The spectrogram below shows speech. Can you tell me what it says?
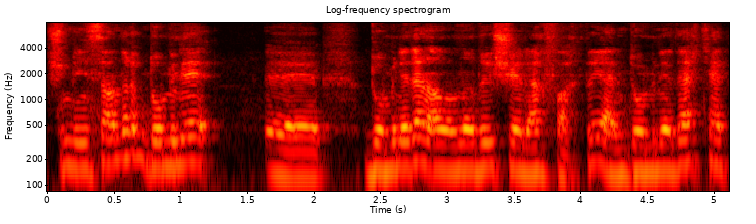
Şimdi insanların domine e, domineden anladığı şeyler farklı. Yani domine derken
